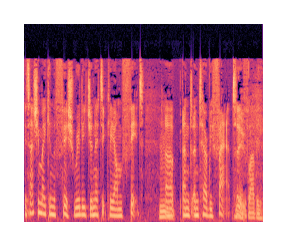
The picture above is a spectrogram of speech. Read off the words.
it's actually making the fish really genetically unfit Hmm. uh, and and terribly fat too. Flabby.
